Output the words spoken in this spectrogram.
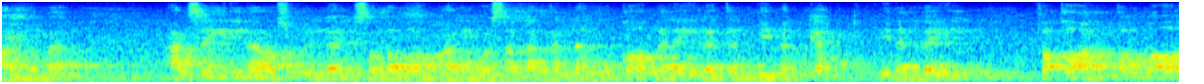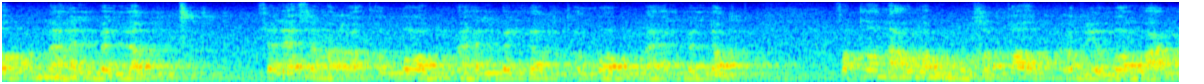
عنهما عن سيدنا رسول الله صلى الله عليه وسلم أنه قام ليلة بمكة من الليل فقال اللهم هل بلغت ثلاث مرات اللهم هل بلغت اللهم هل بلغت. فقام عمر بن الخطاب رضي الله عنه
